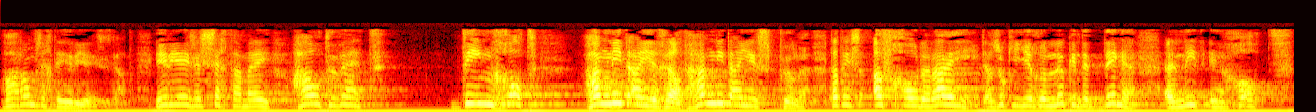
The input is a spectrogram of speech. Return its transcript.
Waarom zegt de Heer Jezus dat? De Heer Jezus zegt daarmee, houd de wet. Dien God. Hang niet aan je geld, hang niet aan je spullen. Dat is afgoderij. Dan zoek je je geluk in de dingen en niet in God.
